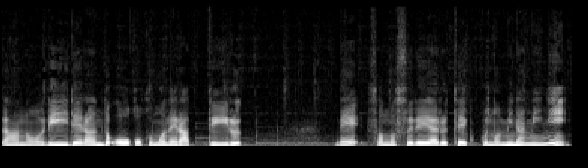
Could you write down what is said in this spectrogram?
あの、リーデランド王国も狙っている。で、そのスレイヤール帝国の南に、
